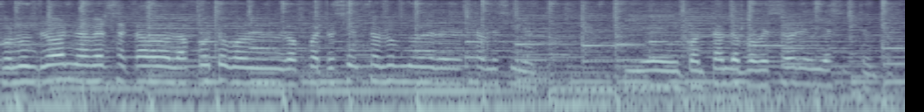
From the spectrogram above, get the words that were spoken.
con un dron haber sacado la foto con los 400 alumnos del establecimiento y eh, contando profesores y asistentes.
